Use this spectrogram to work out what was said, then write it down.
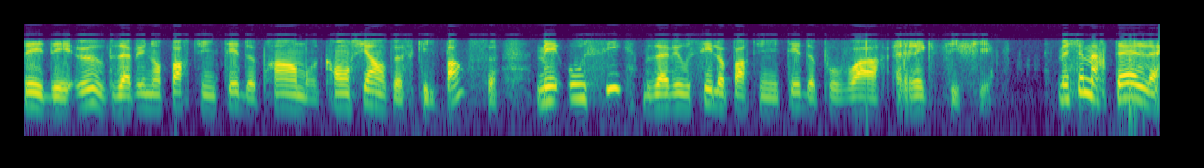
C, D, E, vous avez une opportunité de prendre conscience de ce qu'ils pensent, mais aussi, vous avez aussi l'opportunité de pouvoir rectifier. Monsieur Martel,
